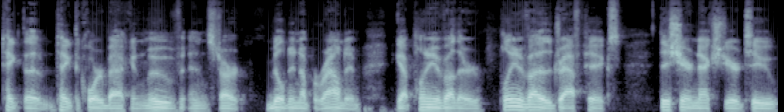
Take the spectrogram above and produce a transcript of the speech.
take the take the quarterback and move and start building up around him. You got plenty of other plenty of other draft picks this year next year to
